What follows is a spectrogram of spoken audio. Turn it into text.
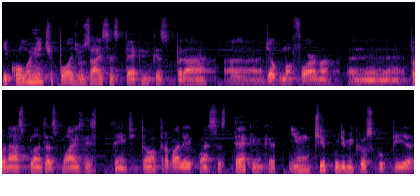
e como a gente pode usar essas técnicas para, uh, de alguma forma, uh, tornar as plantas mais resistentes. Então, eu trabalhei com essas técnicas em um tipo de microscopia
